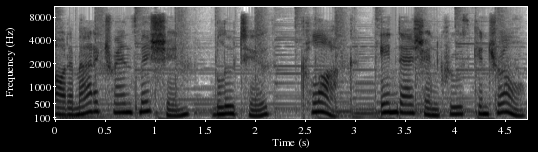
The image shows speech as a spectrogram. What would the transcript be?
automatic transmission, Bluetooth, clock, in-dash and cruise control.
